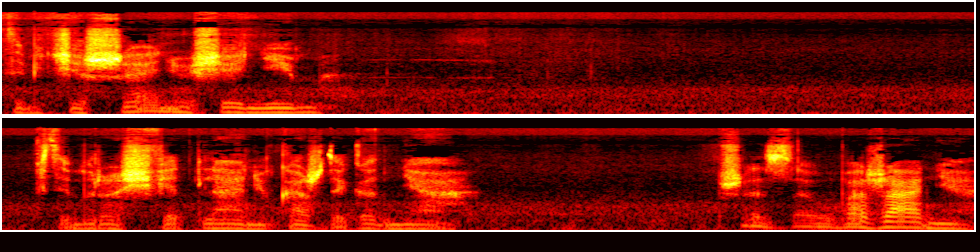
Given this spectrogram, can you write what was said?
w tym cieszeniu się nim, w tym rozświetlaniu każdego dnia, przez zauważanie,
